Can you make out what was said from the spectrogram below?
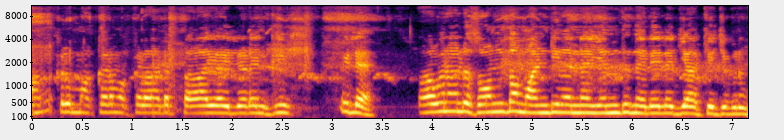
മക്കളും മക്കളെ മക്കളാണ്ട് പ്രായമില്ലട എനിക്ക് ഇല്ലേ? അവനവന്റെ സ്വന്തം വണ്ടി തന്നെ എന്ത് നിലയിലേക്ക് ആക്കി വെച്ചിരിക്കണം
